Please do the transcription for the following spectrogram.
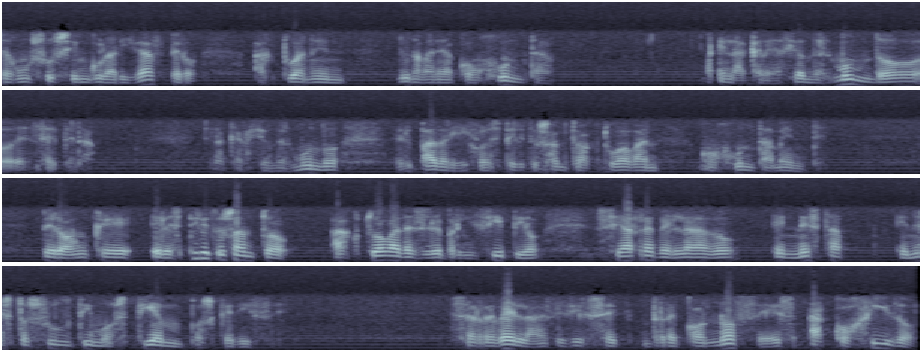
según su singularidad, pero actúan en, de una manera conjunta en la creación del mundo, etcétera. En la creación del mundo, el Padre, y Hijo el Espíritu Santo actuaban conjuntamente. Pero aunque el Espíritu Santo actuaba desde el principio, se ha revelado en esta en estos últimos tiempos que dice. Se revela, es decir, se reconoce, es acogido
